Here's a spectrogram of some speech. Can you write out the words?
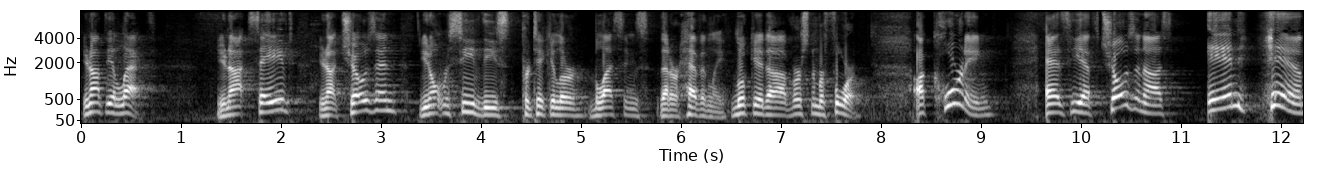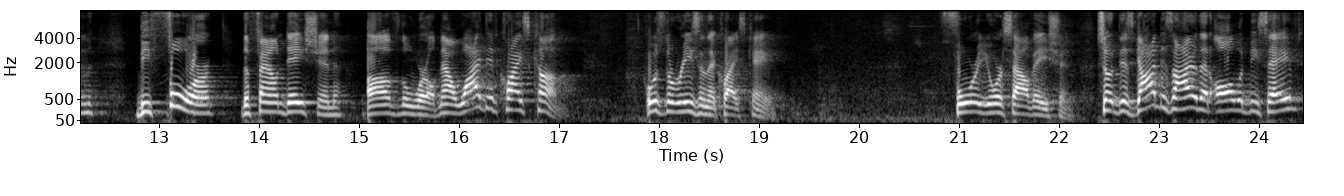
you're not the elect. You're not saved, you're not chosen, you don't receive these particular blessings that are heavenly. Look at uh, verse number four. According as he hath chosen us in him before the foundation of the world. Now, why did Christ come? What was the reason that Christ came? For your salvation. So, does God desire that all would be saved?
